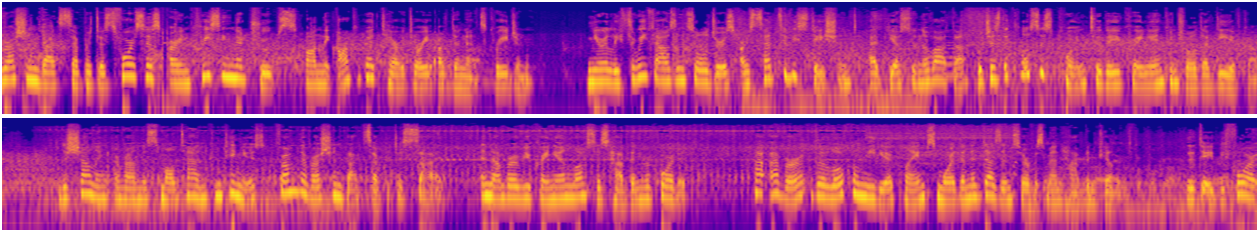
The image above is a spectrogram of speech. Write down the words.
Russian backed separatist forces are increasing their troops on the occupied territory of Donetsk region. Nearly 3,000 soldiers are said to be stationed at Yasynuvata, which is the closest point to the Ukrainian controlled Avdiivka. The shelling around the small town continues from the Russian backed separatist side. A number of Ukrainian losses have been reported. However, the local media claims more than a dozen servicemen have been killed. The day before,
